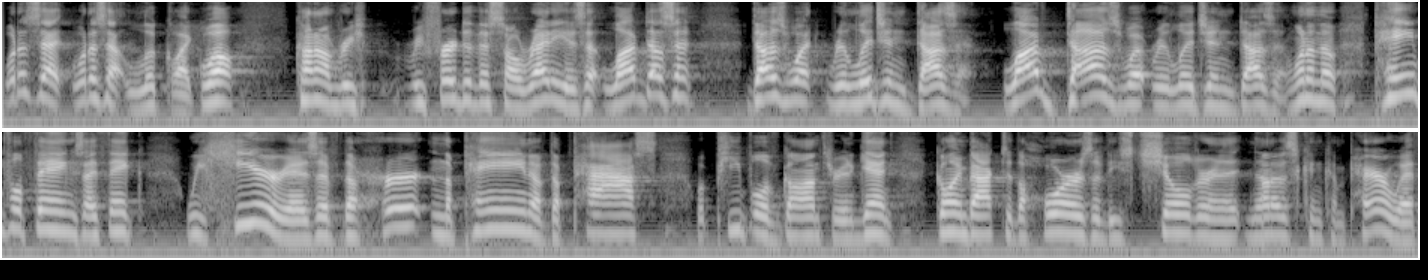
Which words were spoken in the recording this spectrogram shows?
What does that what does that look like? Well, kind of re- referred to this already. Is that love doesn't does what religion doesn't. Love does what religion doesn't. One of the painful things I think we hear is if the hurt and the pain of the past, what people have gone through. And again, going back to the horrors of these children that none of us can compare with,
